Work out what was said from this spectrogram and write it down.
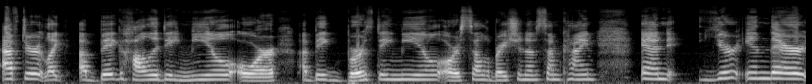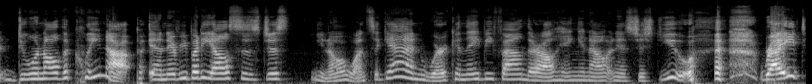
after like a big holiday meal or a big birthday meal or a celebration of some kind and you're in there doing all the cleanup and everybody else is just you know, once again, where can they be found? They're all hanging out and it's just you, right?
